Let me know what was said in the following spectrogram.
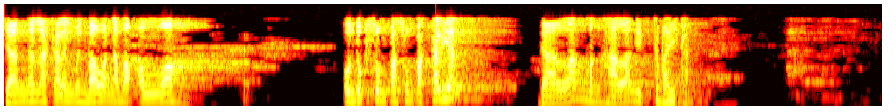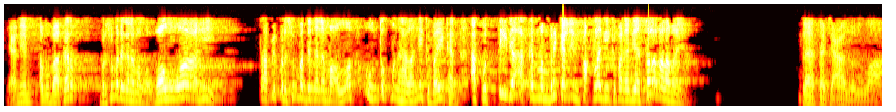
Janganlah kalian membawa nama Allah untuk sumpah-sumpah kalian dalam menghalangi kebaikan. Ya, ini Abu Bakar bersumpah dengan nama Allah. Wallahi. Tapi bersumpah dengan nama Allah untuk menghalangi kebaikan. Aku tidak akan memberikan infak lagi kepada dia selama-lamanya. La taj'alullah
